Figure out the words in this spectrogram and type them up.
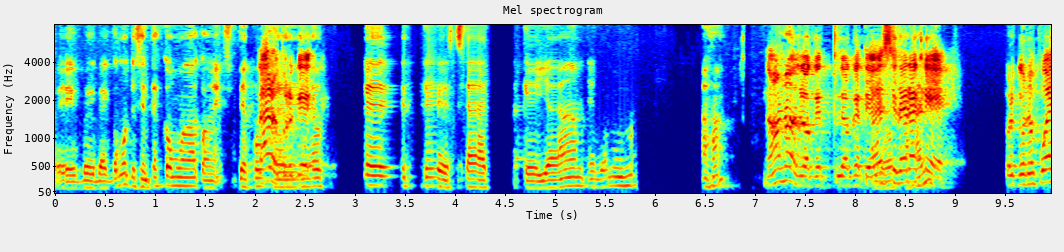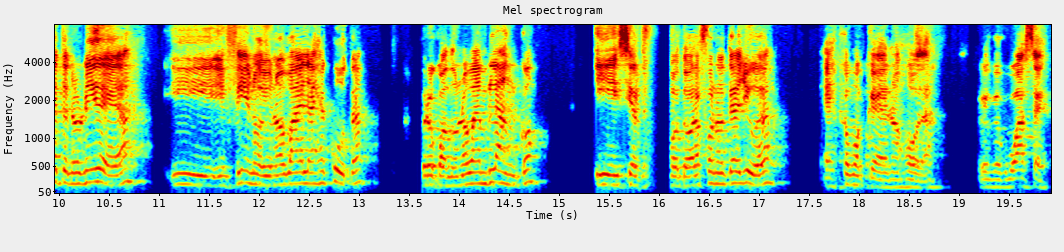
ve, ve- ve cómo te sientes cómoda con eso. Después, Claro, porque- Que, que, o sea, que ella es lo mismo. Ajá. No, no, lo que, lo que te iba a decir era Ajá. que, porque uno puede tener una idea y, y fino, y uno va y la ejecuta, pero cuando uno va en blanco y si el fotógrafo no te ayuda, es como que no joda. ¿Qué voy a hacer?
